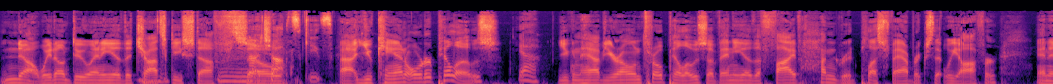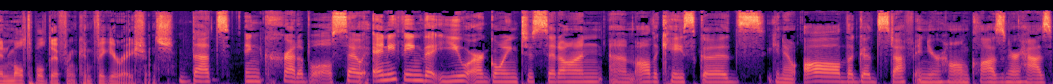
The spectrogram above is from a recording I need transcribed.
no, we don't do any of the Chotsky stuff. So Chotskys. Uh, you can order pillows. Yeah. You can have your own throw pillows of any of the 500 plus fabrics that we offer and in multiple different configurations. That's incredible. So anything that you are going to sit on, um, all the case goods, you know, all the good stuff in your home, Klaussner has.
